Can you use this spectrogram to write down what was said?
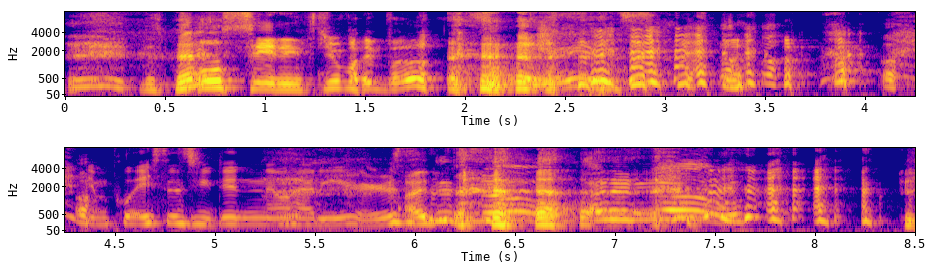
Just pulsating through my bones. in places you didn't know how to use. I didn't know. I didn't know.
